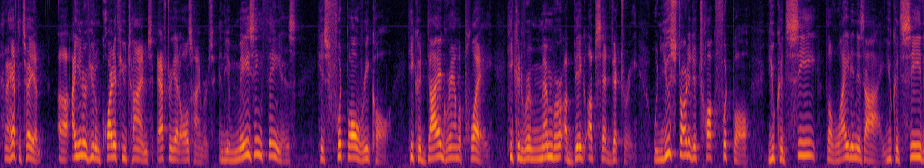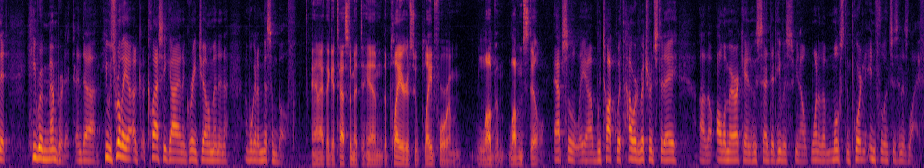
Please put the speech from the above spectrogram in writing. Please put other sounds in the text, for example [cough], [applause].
And I have to tell you, uh, I interviewed him quite a few times after he had Alzheimer's. And the amazing thing is his football recall. He could diagram a play, he could remember a big upset victory. When you started to talk football, you could see the light in his eye. You could see that he remembered it. And uh, he was really a, a, classy guy and a great gentleman, and, uh, and we're going to miss them both. And I think a testament to him, the players who played for him loved him, love him still. Absolutely. Uh, we talked with Howard Richards today, uh, the All-American, who said that he was, you know, one of the most important influences in his life.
